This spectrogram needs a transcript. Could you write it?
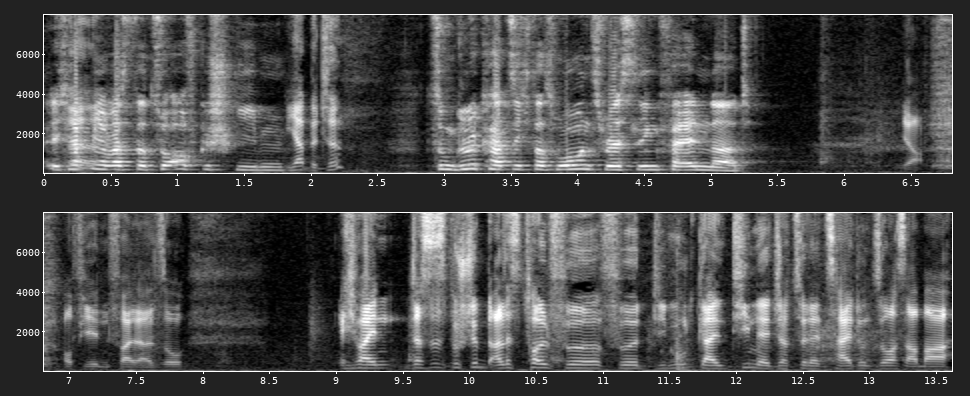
Ich habe Äh. mir was dazu aufgeschrieben. Ja, bitte. Zum Glück hat sich das Women's Wrestling verändert. Ja, auf jeden Fall. Also, ich meine, das ist bestimmt alles toll für, für die notgeilen Teenager zu der Zeit und sowas, aber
